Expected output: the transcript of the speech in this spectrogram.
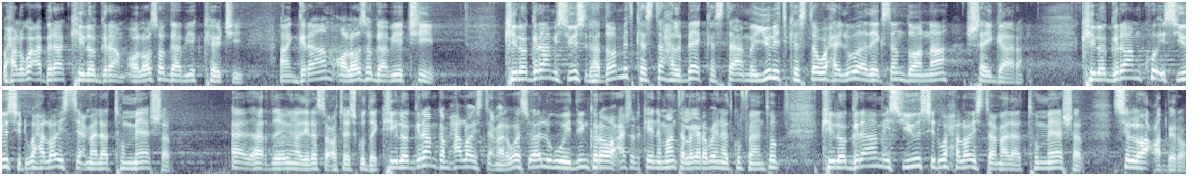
Waxaa lagu cabiraa kilogram oo loo soo gaabiyo kg and gram oo loo soo gaabiyo g kilogram is used. Haddaba mid kasta halbeeg kasta ama unit kasta waxaynu u adeegsan doonaa shay gaara. Kilogramku is used. Waxaa loo isticmaalaa to measure aad ardayo inaad ila socoto isku day. Kilogramka maxaa loo isticmaala? Waa su'aal lagu weydiin karo oo casharkeena maanta laga rabo inaad ku fahanto. Kilogram is used waxaa loo isticmaalaa to measure si loo cabiro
